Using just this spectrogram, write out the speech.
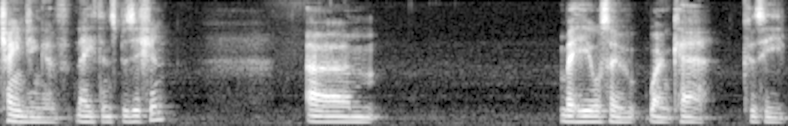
changing of Nathan's position. Um, but he also won't care because he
